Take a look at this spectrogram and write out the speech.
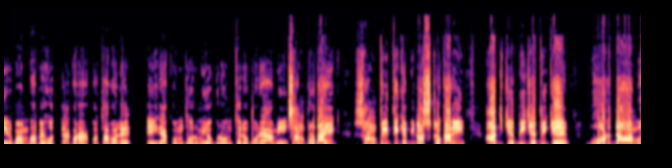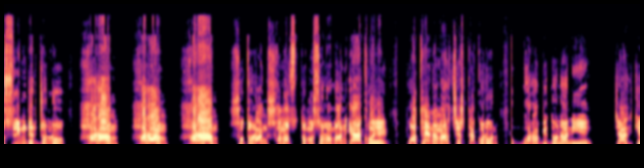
নির্মমভাবে হত্যা করার কথা বলে এই রকম ধর্মীয় গ্রন্থের উপরে আমি সাম্প্রদায়িক সম্প্রীতিকে বিনষ্টকারী, আজকে বিজেপিকে ভোট দেওয়া মুসলিমদের জন্য হারাম হারাম হারাম, সুতরাং সমস্ত মুসলমান এক হয়ে পথে নামার চেষ্টা করুন। ভরা বেদনা নিয়ে যে আজকে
